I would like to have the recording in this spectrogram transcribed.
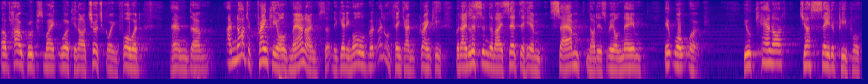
of how groups might work in our church going forward. And um, I'm not a cranky old man. I'm certainly getting old, but I don't think I'm cranky. But I listened and I said to him, Sam, not his real name, it won't work. You cannot just say to people,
